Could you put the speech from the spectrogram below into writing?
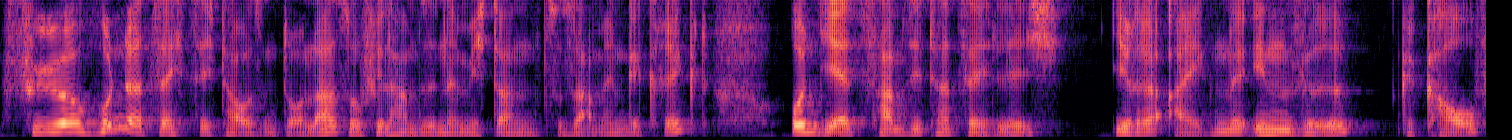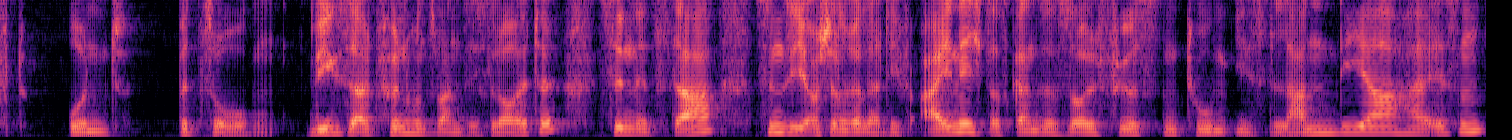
für 160.000 Dollar. So viel haben sie nämlich dann zusammengekriegt. Und jetzt haben sie tatsächlich ihre eigene Insel gekauft und bezogen. Wie gesagt, 25 Leute sind jetzt da, sind sich auch schon relativ einig. Das Ganze soll Fürstentum Islandia heißen.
